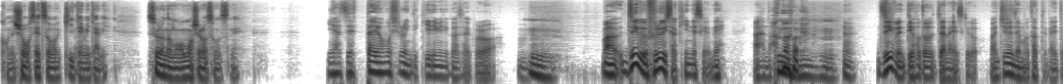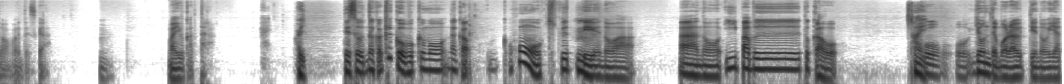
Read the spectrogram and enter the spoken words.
この小説を聞いてみたりするのも面白そうですね。いや、絶対面白いんで聞いてみてください、これは。うんうん。まあ、随分古い作品ですけどね。あの、うんうんうん 随分っていうほどじゃないですけど、まあ、10年も経ってないとは思うんですが、うん、まあよかったら。で、そう、なんか結構僕も、なんか本を聞くっていうのは、あの、EPUB とかをはい。こう読んでもらうっていうのをやっ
